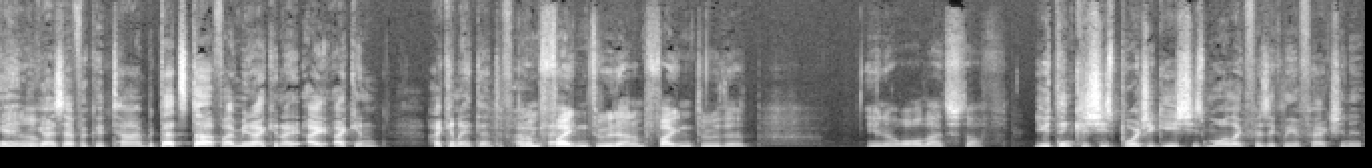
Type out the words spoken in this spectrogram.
Yeah, You and know. you guys have a good time, but that's tough. I mean, I can, I, I, can, I can identify. but I'm with that. fighting through that. I'm fighting through the, you know, all that stuff. You think because she's Portuguese, she's more like physically affectionate?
